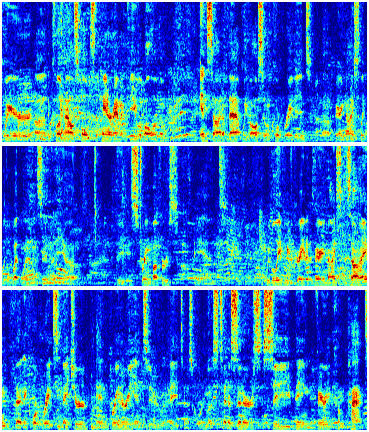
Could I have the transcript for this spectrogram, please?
where uh, the clubhouse holds the panoramic view of all of them. Inside of that, we've also incorporated uh, very nicely with the wetlands and the uh, the stream buffers, and we believe we've created a very nice design that incorporates nature and greenery into a tennis court. Most tennis centers see being very compact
